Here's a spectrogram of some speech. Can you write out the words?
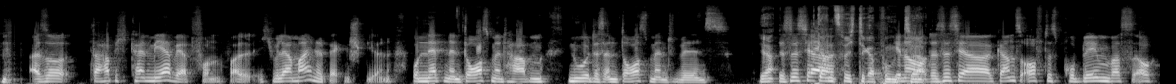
Hm. Also da habe ich keinen Mehrwert von, weil ich will ja meine Becken spielen und nicht ein Endorsement haben, nur des Endorsement Willens. Ja, das ist ja ganz wichtiger Punkt. Genau, ja. das ist ja ganz oft das Problem, was auch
